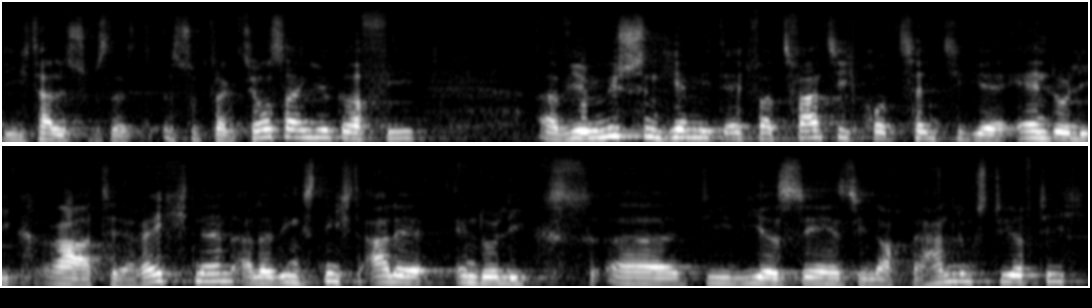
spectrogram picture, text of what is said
digitale Subtraktionsangiographie. Wir müssen hier mit etwa 20-prozentige Endolik-Rate rechnen. Allerdings nicht alle Endoliks, die wir sehen, sind auch behandlungsbedürftig.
